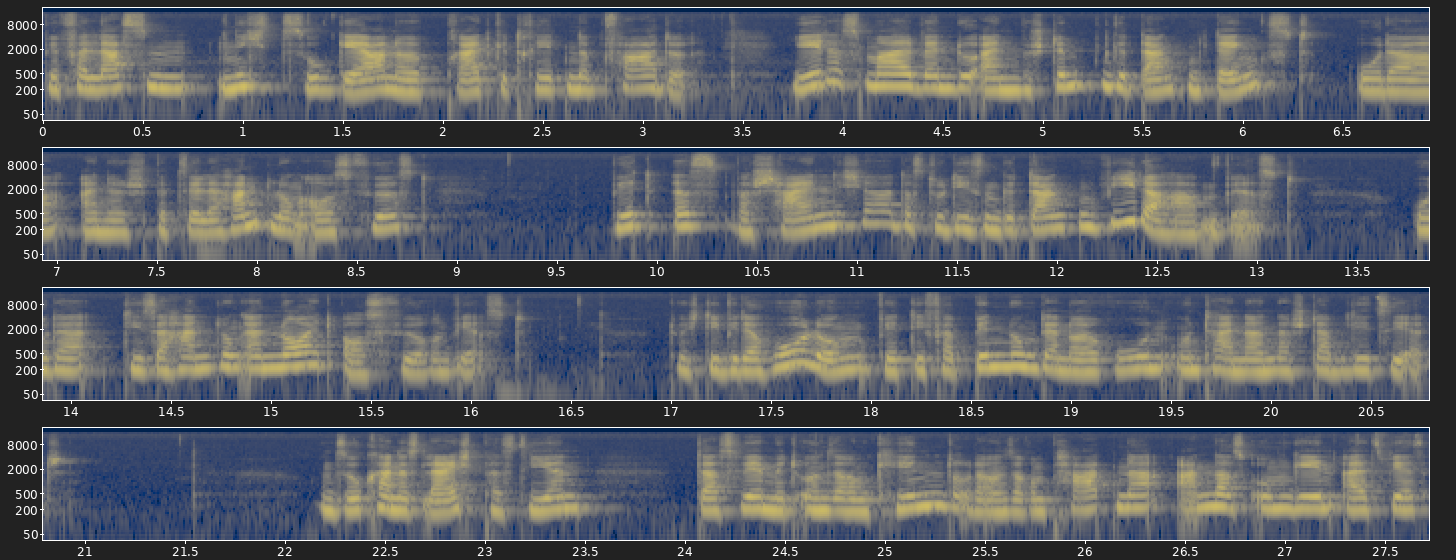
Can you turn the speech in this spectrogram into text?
Wir verlassen nicht so gerne breitgetretene Pfade. Jedes Mal, wenn du einen bestimmten Gedanken denkst oder eine spezielle Handlung ausführst, wird es wahrscheinlicher, dass du diesen Gedanken wieder haben wirst oder diese Handlung erneut ausführen wirst. Durch die Wiederholung wird die Verbindung der Neuronen untereinander stabilisiert. Und so kann es leicht passieren, dass wir mit unserem Kind oder unserem Partner anders umgehen, als wir es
